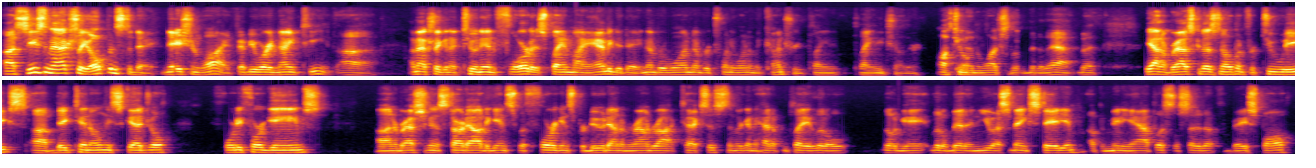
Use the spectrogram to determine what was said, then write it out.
uh, season actually opens today nationwide, February 19th. Uh, I'm actually going to tune in. Florida is playing Miami today, number one, number 21 in the country, playing playing each other. I'll tune in and watch a little bit of that. But yeah, Nebraska doesn't open for two weeks. Uh, Big Ten only schedule, 44 games. Uh, Nebraska's going to start out against with four against Purdue down in Round Rock, Texas, and they're going to head up and play a little little game, little bit in U.S. Bank Stadium up in Minneapolis. They'll set it up for baseball,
